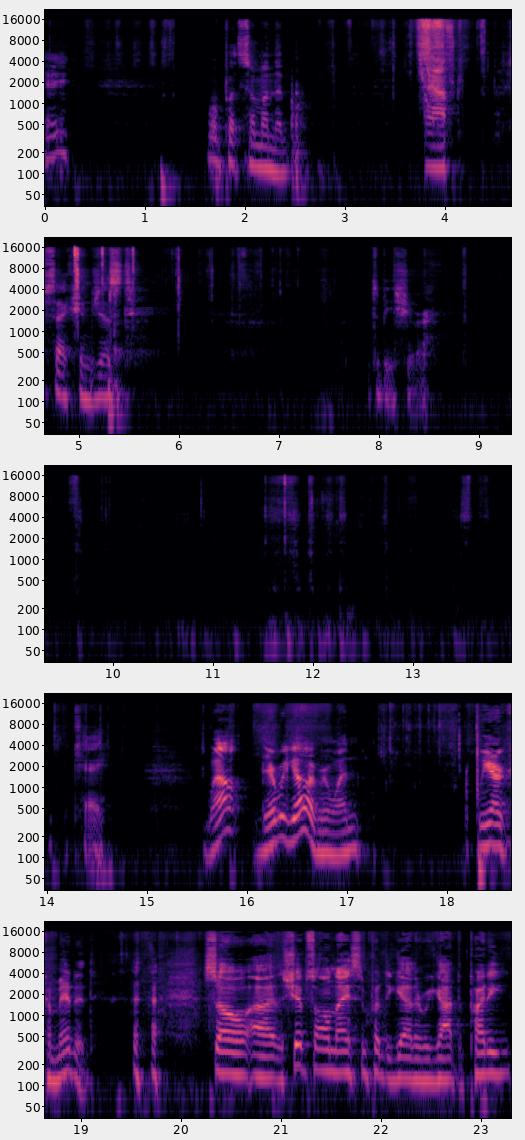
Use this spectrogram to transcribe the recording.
Okay. We'll put some on the aft section just to be sure. Okay. Well, there we go, everyone. We are committed. so uh, the ship's all nice and put together. We got the putty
